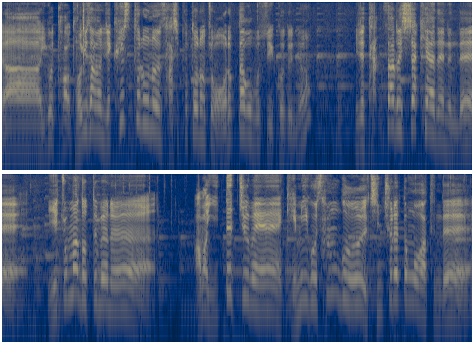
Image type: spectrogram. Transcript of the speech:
야 이거 더, 더 이상은 이제 퀘스트로는 40부터는 좀 어렵다고 볼 수 있거든요. 이제 닭살을 시작해야 되는데 이게 좀만 더 뜨면은 아마 이때쯤에 개미굴 3굴 진출했던 것 같은데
